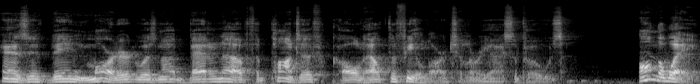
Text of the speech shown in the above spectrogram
As if being martyred was not bad enough, the pontiff called out the field artillery, I suppose. On the way,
